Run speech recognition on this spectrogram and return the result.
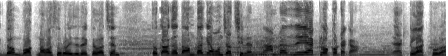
একদম বকনা বাছুর ওই যে দেখতে পাচ্ছেন। তো কাকা দামটা কেমন চাচ্ছিলেন? দামটা যদি এক লক্ষ টাকা। এক লাখ পুরা।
